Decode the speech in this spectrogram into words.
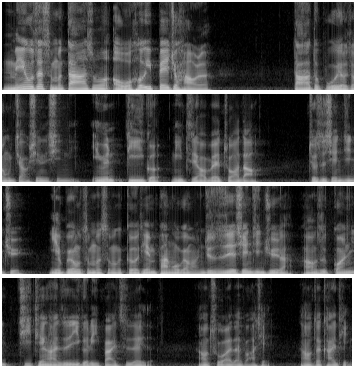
没有在什么大家说哦，我喝一杯就好了，大家都不会有这种侥幸的心理，因为第一个，你只要被抓到，就是先进去，也不用什么什么隔天判或干嘛，你就是直接先进去了，好像是关几天还是一个礼拜之类的，然后出来再罚钱，然后再开庭，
